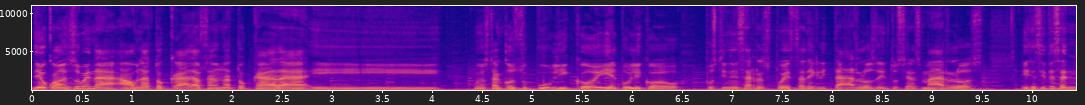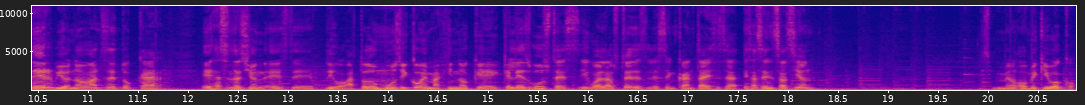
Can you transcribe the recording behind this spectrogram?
digo, cuando se suben a, a una tocada, o están en una tocada y bueno, están con su público y el público pues tiene esa respuesta de gritarlos, de entusiasmarlos y se siente ese nervio, ¿no? Antes de tocar. Esa sensación, este, digo, a todo músico me imagino que, que les gusta, es igual a ustedes, les encanta esa, esa sensación. Me- ¿O me equivoco?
